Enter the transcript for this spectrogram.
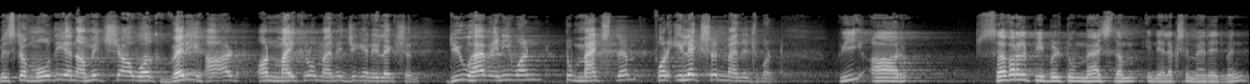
Mr. Modi and Amit Shah work very hard on micromanaging an election. Do you have anyone to match them for election management? We are several people to match them in election management.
